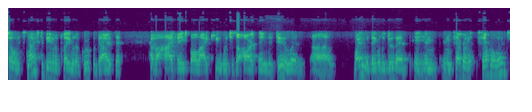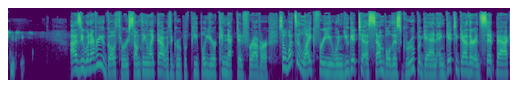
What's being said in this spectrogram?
So it's nice to be able to play with a group of guys that have a high baseball IQ, which is a hard thing to do, and uh, Whitey was able to do that in in several several instances. Ozzie, whenever you go through something like that with a group of people, you're connected forever. So, what's it like for you when you get to assemble this group again and get together and sit back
